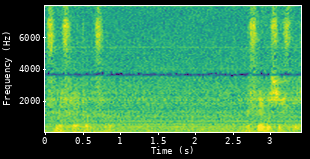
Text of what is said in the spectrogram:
смысле этого слова. До следующих встреч.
